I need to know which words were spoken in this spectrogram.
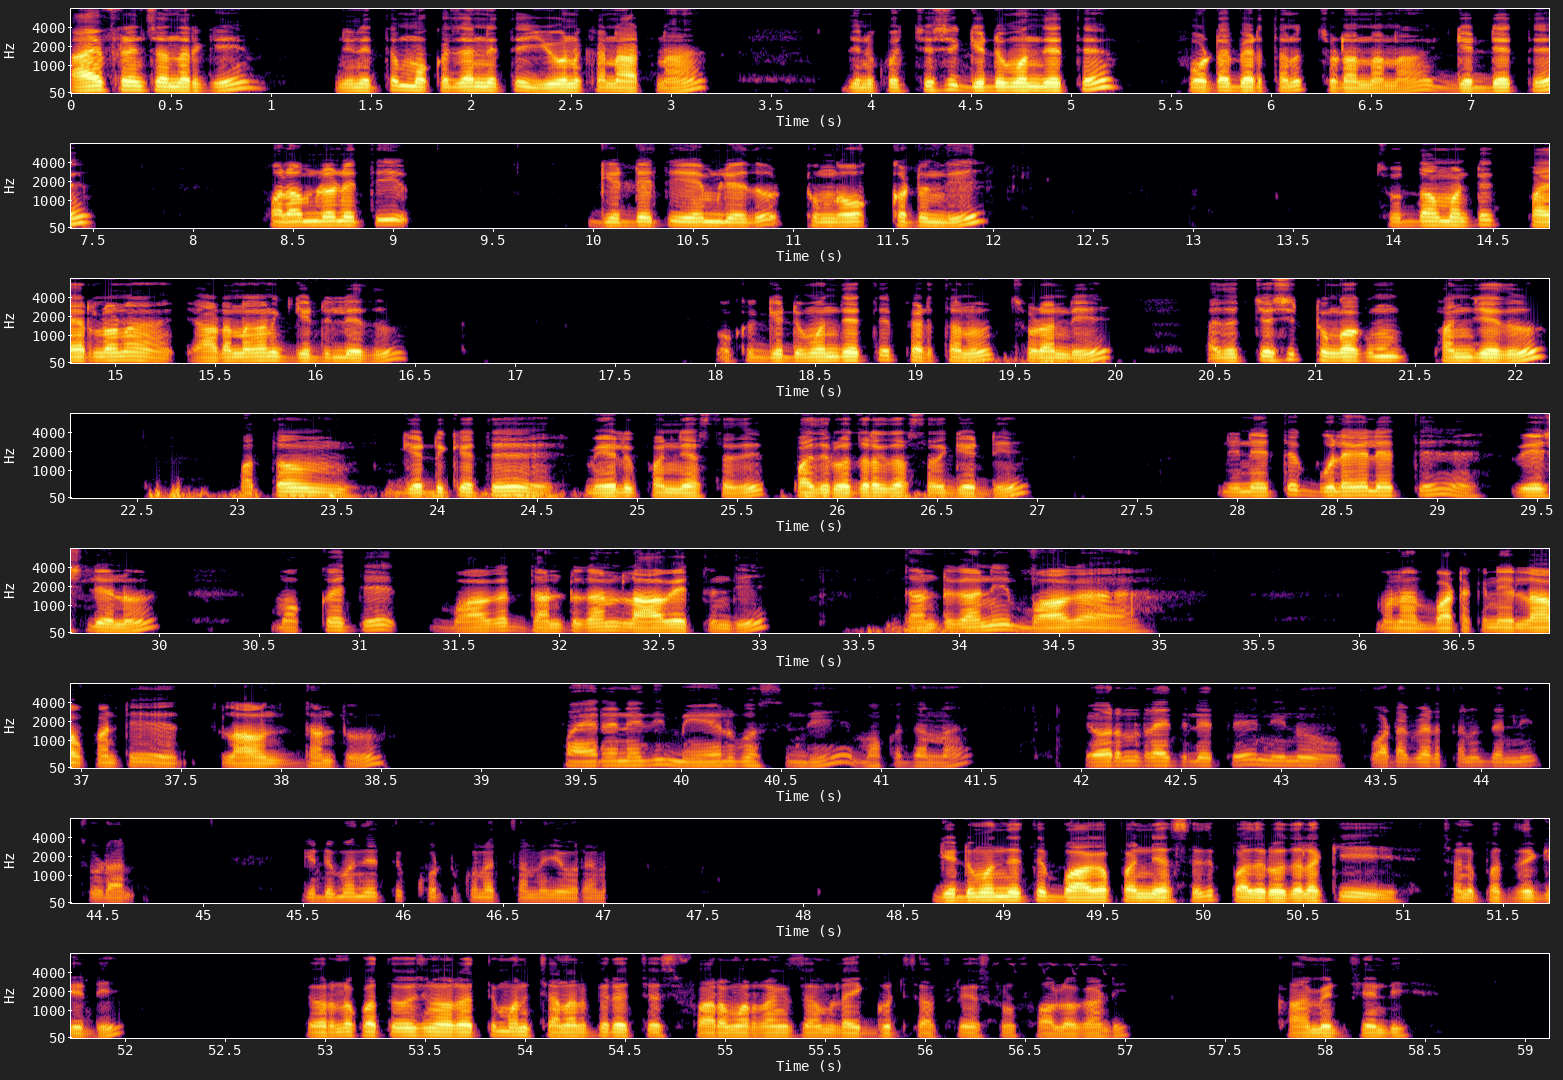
Hi friends అందరికీ. నేనైతే మొక్కజొన్న అయితే యూనిక నాటిన. దీనికి వచ్చేసి గిడ్డు మంది అయితే ఫోటో పెడతాను చూడండి అన్న గడ్డి అయితే పొలంలోనైతే గడ్డి అయితే ఏం లేదు టుంగ ఒక్కటి ఉంది చూద్దామంటే పైర్లోన ఏడన్నా కానీ గడ్డి లేదు. ఒక గడ్డి మంది అయితే పెడతాను చూడండి. అది వచ్చేసి టుంగకు పని చేయదు. మొత్తం గడ్డికి అయితే మేలుకు పని చేస్తుంది. పది రోజులకు వస్తుంది గడ్డి. నేనైతే గులగలు అయితే వేసలేను. మొక్క అయితే బాగా దంటుగాని లావైతుంది. దంటు కానీ బాగా మన బటకని లావు కంటే లావు ఉంది దంటు. పైర్ అనేది మేలుగా వస్తుంది మొక్కజొన్న. ఎవరైనా రైతులు అయితే నేను ఫోటో పెడతాను దాన్ని చూడాలి. గిడ్డు మంది అయితే కొట్టుకునొచ్చు అన్న ఎవరైనా. గిడ్డు మంది అయితే బాగా పనిచేస్తుంది. పది రోజులకి చనిపోతుంది గడ్డి. ఎవరైనా కొత్త వచ్చిన వాళ్ళైతే మన ఛానల్ పేరు వచ్చేసి ఫార్మర్ రంగం లైక్ కొట్టి సబ్స్క్రైబ్ చేసుకొని ఫాలో కండి. కామెంట్ చేయండి.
